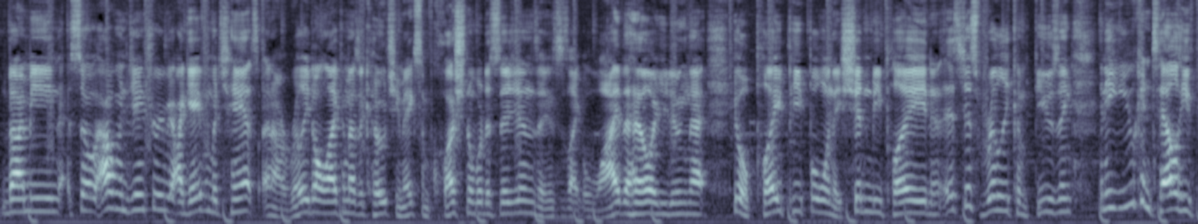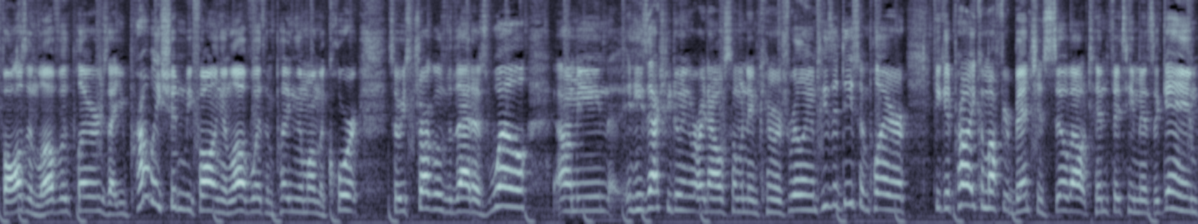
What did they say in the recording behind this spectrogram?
But I mean, so Alvin Gentry, I gave him a chance, and I really don't like him as a coach. He makes some questionable decisions, and it's just like, why the hell are you doing that? He'll play people when they shouldn't be played, and it's just really confusing. And he, you can tell he falls in love with players that you probably shouldn't be falling in love with and putting them on the court, so he struggles with that as well. I mean, and he's actually doing it right now with someone named Kenrich Williams. He's a decent player. He could probably come off your bench and still about 10, 15 minutes a game,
